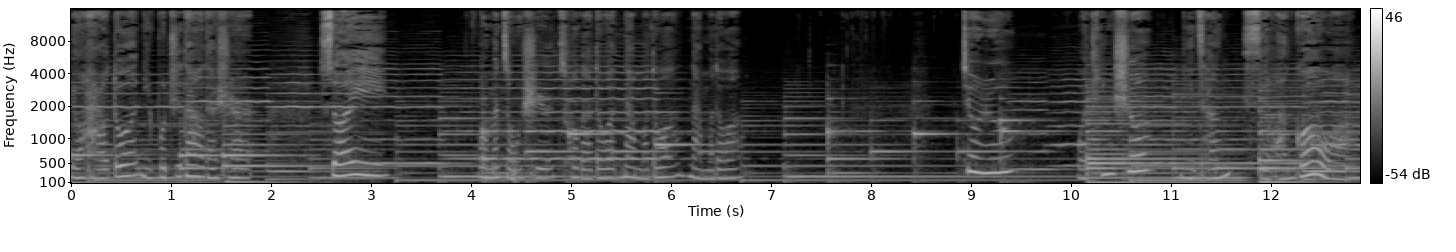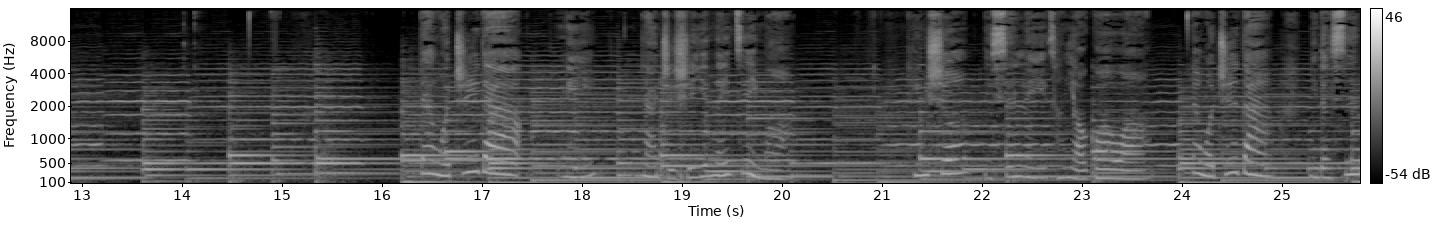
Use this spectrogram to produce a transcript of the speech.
有好多你不知道的事儿，所以。我们总是错的多，那么多，那么多。就如我听说你曾喜欢过我，但我知道你那只是因为寂寞。听说你心里曾有过我，但我知道你的心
